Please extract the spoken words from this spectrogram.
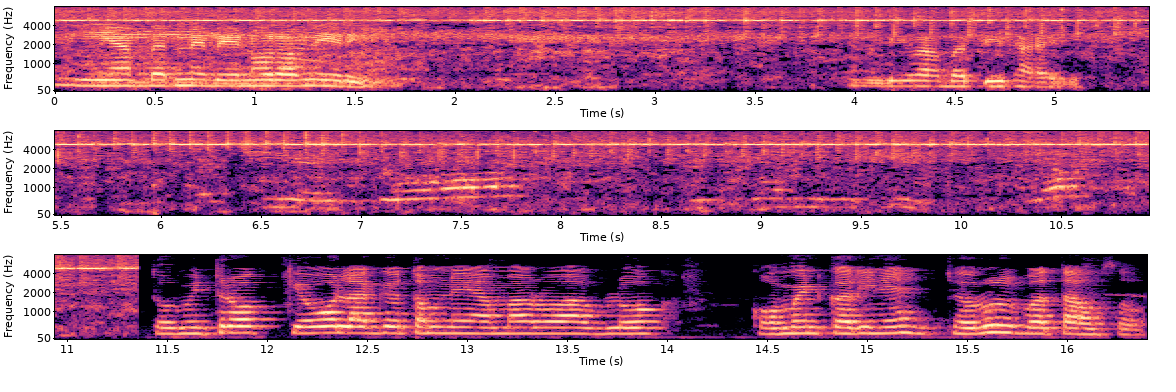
અહીંયા બંને બહેનો રમેરી દીવાબત્તી થાય. તો મિત્રો, કેવો લાગ્યો તમને અમારો આ બ્લોગ કોમેન્ટ કરીને જરૂર બતાવશો.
